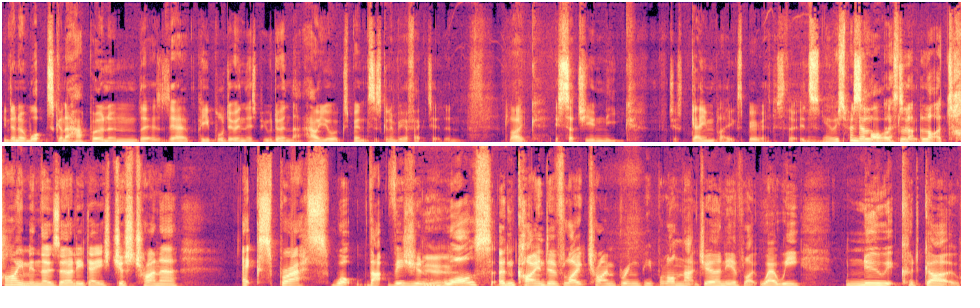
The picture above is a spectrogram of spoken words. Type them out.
you don't know what's going to happen and there's yeah people doing this, people doing that. How your experience is going to be affected and like it's such a unique just gameplay experience that it's Yeah, we spend it's a, hard a to- lot of time in those early days just trying to express what that vision Yeah. was and kind of like try and bring people on that journey of like where we knew it could go.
